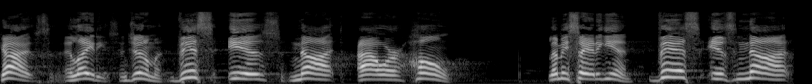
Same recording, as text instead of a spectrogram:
Guys and ladies and gentlemen, this is not our home. Let me say it again. This is not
